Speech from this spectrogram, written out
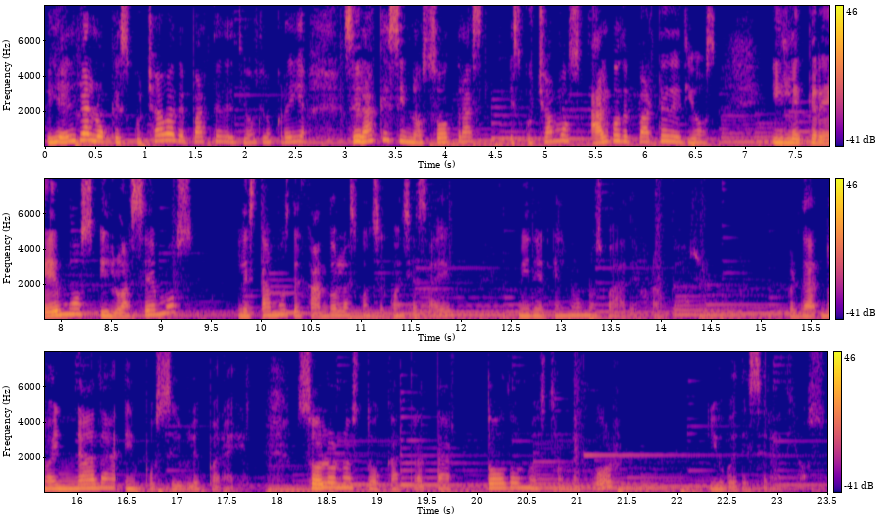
ella lo que escuchaba de parte de Dios lo creía. ¿Será que si nosotras escuchamos algo de parte de Dios y le creemos y lo hacemos, le estamos dejando las consecuencias a Él? Miren, Él no nos va a defraudar, ¿verdad? No hay nada imposible para Él. Solo nos toca tratar todo nuestro mejor y obedecer a Dios.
